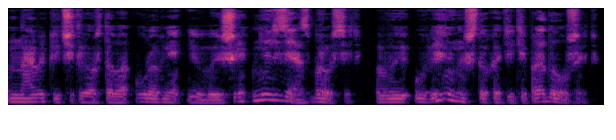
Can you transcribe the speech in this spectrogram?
Навыки четвертого уровня и выше нельзя сбросить. Вы уверены, что хотите продолжить?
